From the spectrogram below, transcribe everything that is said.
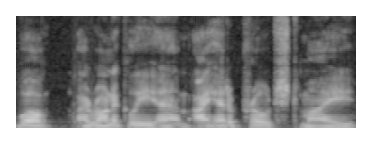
well, ironically, um, I had approached my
